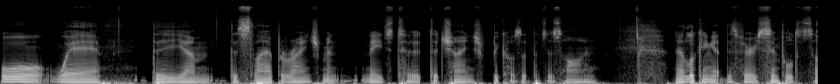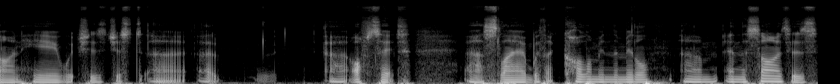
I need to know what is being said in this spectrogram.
or where the um, the slab arrangement needs to, to change because of the design. Now looking at this very simple design here, which is just uh, a, a offset uh, slab with a column in the middle, um, and the size is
